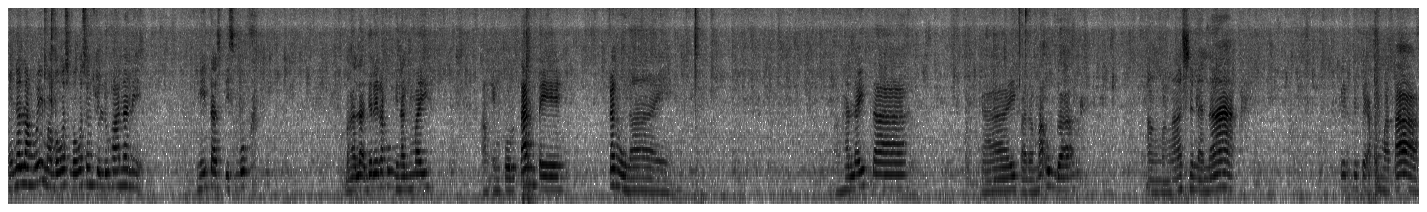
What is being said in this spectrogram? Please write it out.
ay na lang, wey, mabawas-bawas ang swelduhanan ni Mitas Facebook. Bahala, diri ra ko ginagmay. Ang importante, kanunay. Ang halay ta, kay para mauga ang mga sunana. Pero kay akong mata.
